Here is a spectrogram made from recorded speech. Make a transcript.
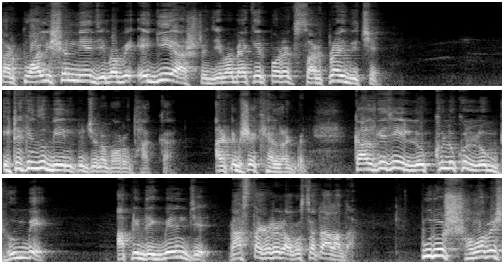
তার কোয়ালিশন নিয়ে যেভাবে এগিয়ে আসছে, যেভাবে একের পর এক সারপ্রাইজ দিচ্ছে, এটা কিন্তু বিএনপির জন্য বড় ধাক্কা। আরেকটা বিষয় খেয়াল রাখবেন, কালকে যে লক্ষ লক্ষ লোক ঢুকবে, আপনি দেখবেন যে রাস্তাঘাটের অবস্থাটা আলাদা। পুরো সমাবেশ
